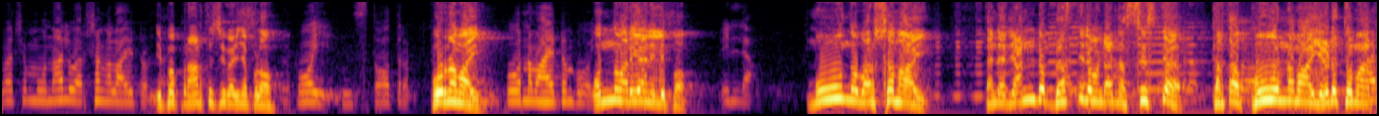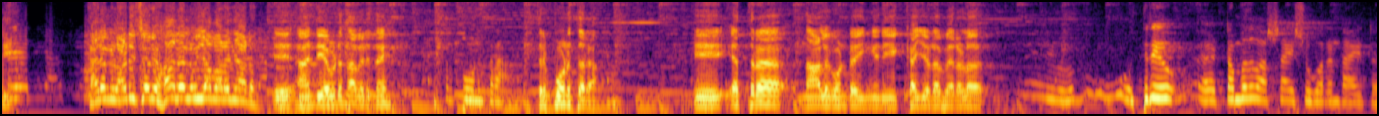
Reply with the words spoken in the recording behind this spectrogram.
വർഷം മൂന്നാൽ വർഷങ്ങളായിട്ടുണ്ട്. ഇപ്പൊ പ്രാർത്ഥിച്ചു കഴിഞ്ഞപ്പോഴോ? പോയി. സ്തോത്രം. പൂർണമായി? പൂർണമായിട്ടും പോയി. ഒന്നും അറിയാനില്ല ഇപ്പം ഇല്ല. മൂന്ന് വർഷമായി തന്റെ രണ്ട് ബ്രസ്റ്റിലും ഉണ്ടായിരുന്ന സിസ്റ്റർ കർത്താവ് പൂർണമായി എടുത്തു മാറ്റി. കരങ്ങൾ അടിച്ചൊരു ഹാലലൂയ പറഞ്ഞാണ് ആന്റി എവിടുന്നാ വരുന്നേ? തൃപ്പൂണിത്തറ. തൃപ്പൂണിത്തറ. ഈ എത്ര നാളുകൊണ്ട് ഇങ്ങനെ ഈ കൈയുടെ വിരൾ ഒത്തിരി എട്ടൊമ്പത് വർഷമായി ഷുഗർ ഉണ്ടായിട്ട്.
